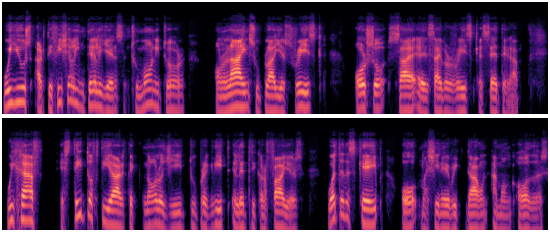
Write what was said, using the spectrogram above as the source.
We use artificial intelligence to monitor online suppliers' risk, also uh, cyber risk, etc. We have state-of-the-art technology to predict electrical fires, water escape, or machinery breakdown, among others.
